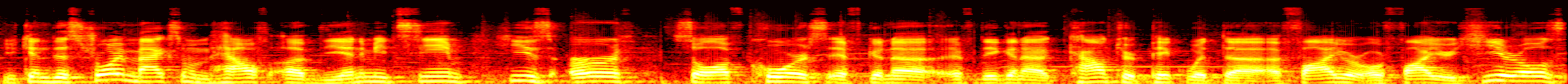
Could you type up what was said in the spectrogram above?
You can destroy maximum health of the enemy team. He's Earth, so of course, if gonna if they're gonna counter pick with uh, fire or fire heroes,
